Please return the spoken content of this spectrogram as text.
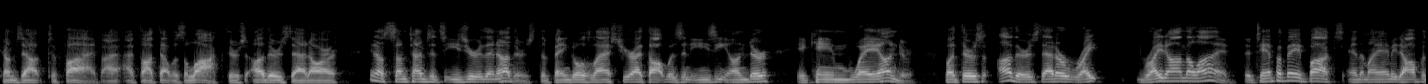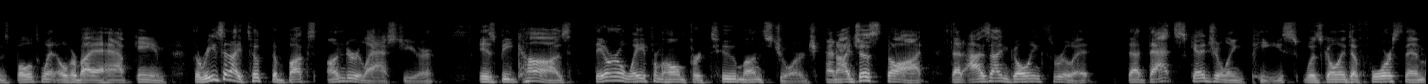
comes out to five. I, I thought that was a lock. There's others that are you know, sometimes it's easier than others. The Bengals last year I thought was an easy under. It came way under. But there's others that are right right on the line. The Tampa Bay Bucks and the Miami Dolphins both went over by a half game. The reason I took the Bucks under last year is because they were away from home for 2 months, George. And I just thought that as I'm going through it that that scheduling piece was going to force them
